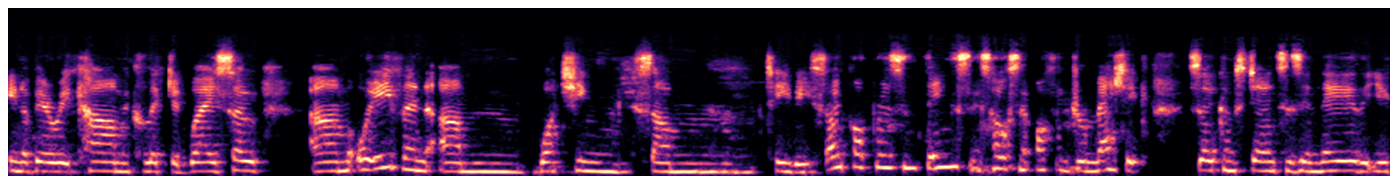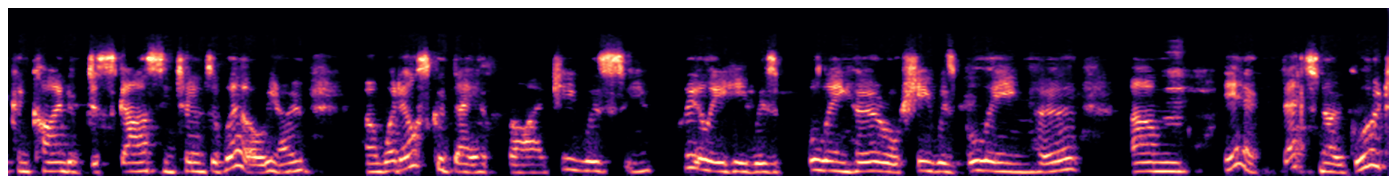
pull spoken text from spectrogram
in a very calm and collected way. So, um, or even um, watching some TV soap operas and things. There's also often dramatic circumstances in there that you can kind of discuss in terms of, well, you know, uh, what else could they have tried? She was you know, clearly he was bullying her or she was bullying her. Um, yeah, that's no good.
